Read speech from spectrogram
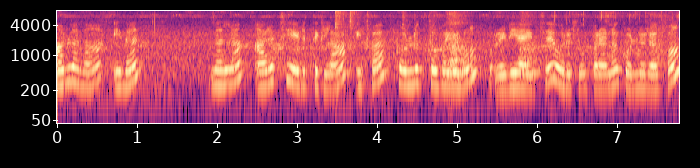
அவ்வளோதான் இதை நல்லா அரைச்சி எடுத்துக்கலாம். இப்போ கொள்ளு துவையலும் ரெடி ஆயிடுச்சு. ஒரு சூப்பரான கொள்ளு ரசம்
